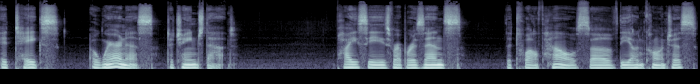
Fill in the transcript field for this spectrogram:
it takes awareness to change that. Pisces represents the 12th house of the unconscious,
